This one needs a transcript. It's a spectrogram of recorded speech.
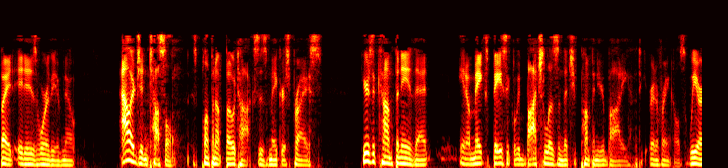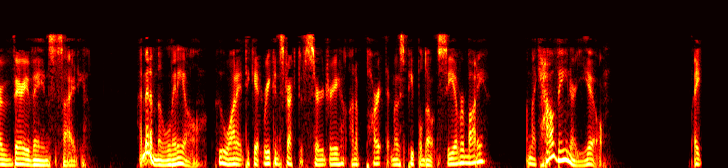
but it is worthy of note. Allergan Tussle is plumping up Botox is maker's price. Here's a company that you know makes basically botulism that you pump into your body to get rid of wrinkles. We are a very vain society. I met a millennial who wanted to get reconstructive surgery on a part that most people don't see of her body. I'm like, how vain are you? Like,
